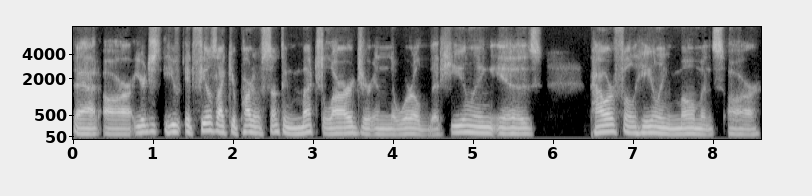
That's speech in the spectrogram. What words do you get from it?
that are you're just you it feels like you're part of something much larger in the world that healing is powerful healing moments are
